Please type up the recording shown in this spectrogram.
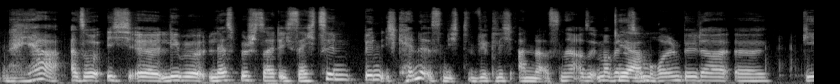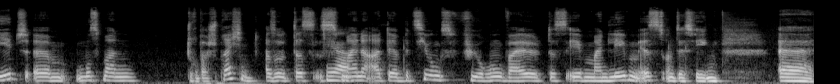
Naja, also ich äh, lebe lesbisch seit ich 16 bin. Ich kenne es nicht wirklich anders. Ne? Also immer wenn ja. es um Rollenbilder äh, geht, ähm, muss man drüber sprechen. Also das ist ja. meine Art der Beziehungsführung, weil das eben mein Leben ist und deswegen, äh,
